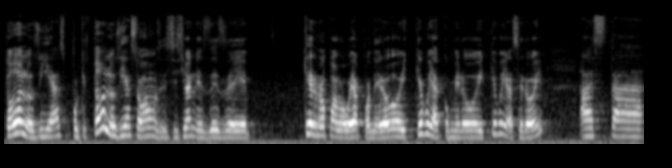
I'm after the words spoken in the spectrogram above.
todos los días, porque todos los días tomamos decisiones, desde qué ropa me voy a poner hoy, qué voy a comer hoy, qué voy a hacer hoy, hasta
